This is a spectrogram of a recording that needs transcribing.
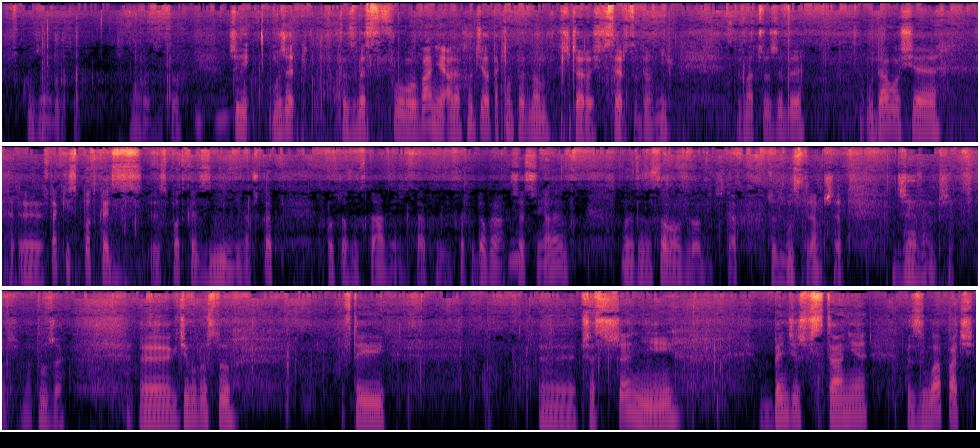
wkurzenie się na rodziców. Czyli może to złe sformułowanie, ale chodzi o taką pewną szczerość w sercu do nich. To znaczy, żeby udało się e, w taki spotkać spotkać z nimi, na przykład podczas ustawień, tak? Jest taka dobra przestrzeń, ale można to ze sobą zrobić, tak? Przed lustrem, przed drzewem, przed właśnie w naturze, e, gdzie po prostu w tej e, przestrzeni będziesz w stanie złapać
